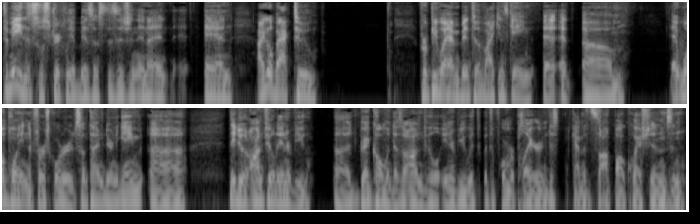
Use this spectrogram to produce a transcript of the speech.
to me, this was strictly a business decision, and I- and and I go back to for people who haven't been to a Vikings game at, at um at one point in the first quarter, sometime during the game, uh, they do an on-field interview. Uh, Greg Coleman does an on-field interview with with a former player and just kind of softball questions and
